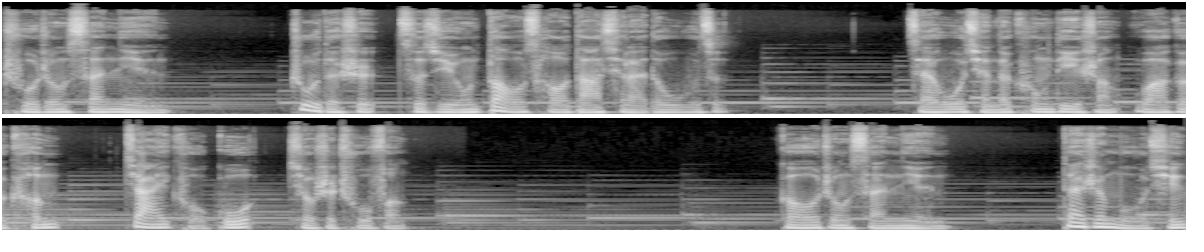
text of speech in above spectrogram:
初中三年，住的是自己用稻草搭起来的屋子。在屋前的空地上挖个坑，架一口锅就是厨房。高中三年，带着母亲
